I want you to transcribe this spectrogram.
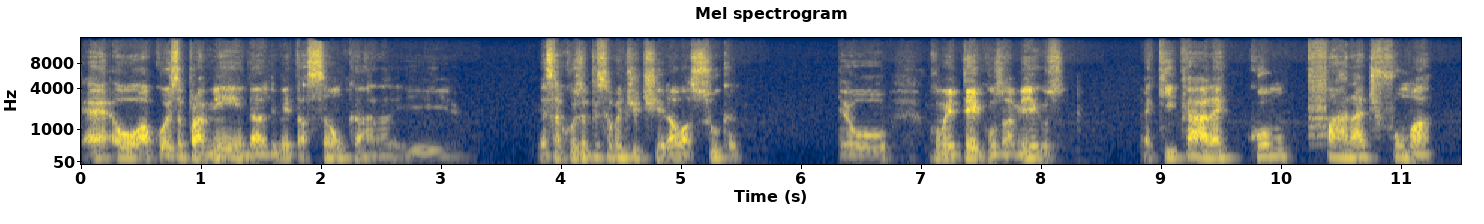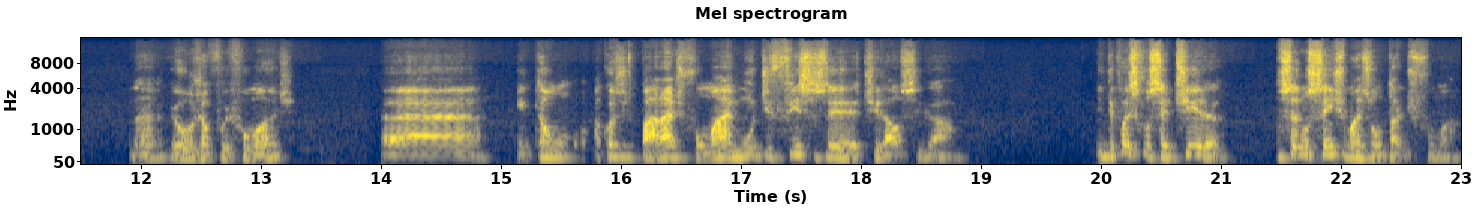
é, a coisa para mim da alimentação, cara, e essa coisa principalmente de tirar o açúcar, eu comentei com os amigos, é que, cara, é como parar de fumar, né? Eu já fui fumante, é, então a coisa de parar de fumar é muito difícil você tirar o cigarro. E depois que você tira, você não sente mais vontade de fumar.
